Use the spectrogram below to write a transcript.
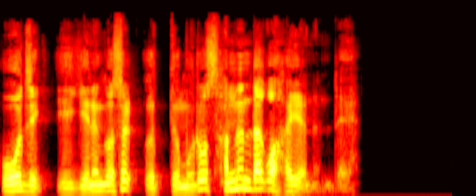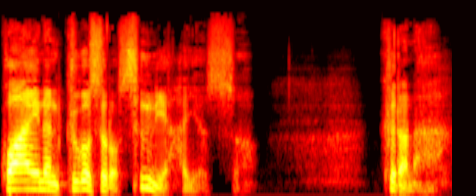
오직 이기는 것을 으뜸으로 삼는다고 하였는데 과인은 그것으로 승리하였어. 그러나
